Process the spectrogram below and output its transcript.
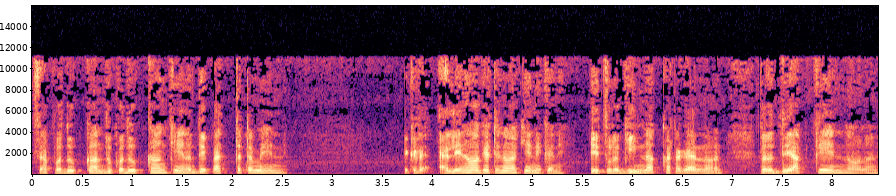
සැප දුක්ඛං දුක දුක්ඛං කියන දෙපැත්තටම එන්නේ. ඒකට ඇලෙනවා ගැටෙනවා කියන එකනේ. ඒ තුල ගින්නක් හට ගන්නවානේ. ඒතර දෙයක් තියෙන්න ඕනනේ.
